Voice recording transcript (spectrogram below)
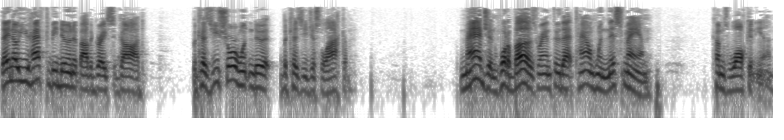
They know you have to be doing it by the grace of God. Because you sure wouldn't do it because you just like them. Imagine what a buzz ran through that town when this man comes walking in.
